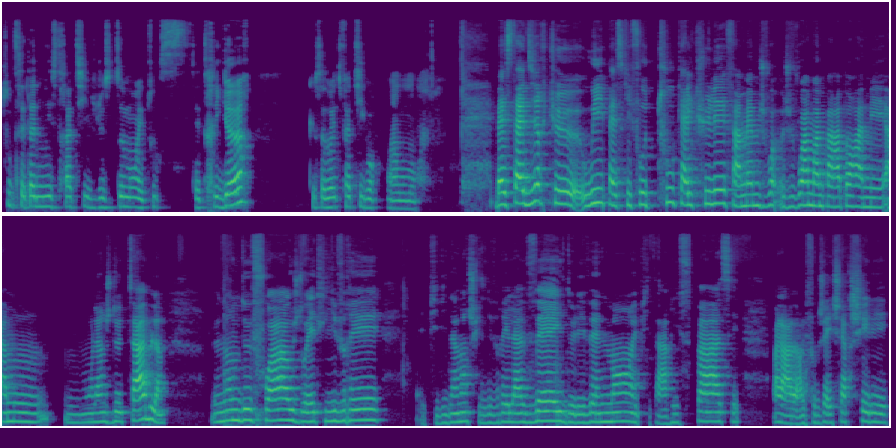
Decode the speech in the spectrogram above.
toute cette administrative, justement, et toute cette rigueur, que ça doit être fatigant à un moment. Ben, C'est-à-dire que oui, parce qu'il faut tout calculer. Enfin, même je vois, je vois moi par rapport à, mes, à mon, mon linge de table, le nombre de fois où je dois être livrée. Et puis évidemment, je suis livrée la veille de l'événement et puis ça n'arrive pas. C'est voilà, alors il faut que j'aille chercher les,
